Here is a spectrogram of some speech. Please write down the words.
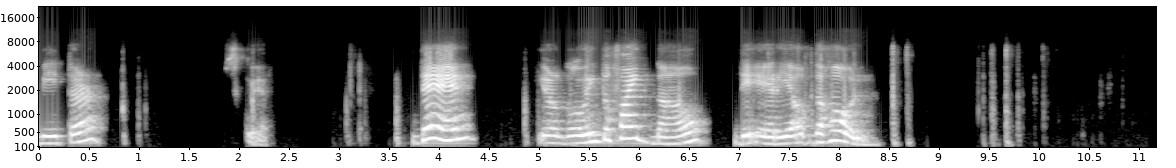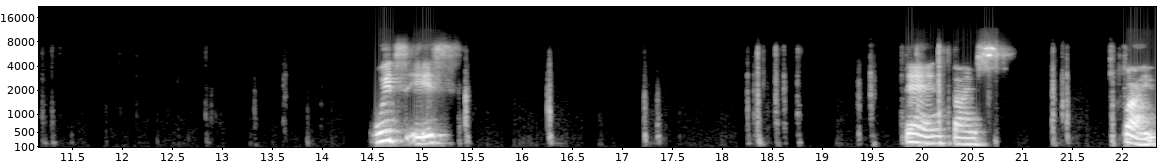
meter square. Then you're going to find now the area of the hole. Which is 10 times 5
